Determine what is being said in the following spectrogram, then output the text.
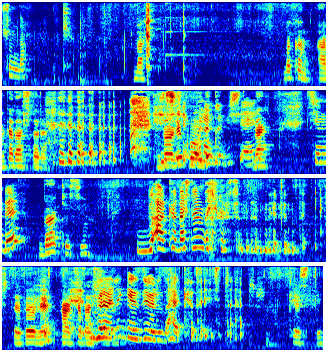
Şimdi. Ver. Bakın arkadaşları. Böyle koyduk. Böyle bir şey. Ver. Şimdi Ver keseyim. bu arkadaşlarım da görsün önlerinde. İşte böyle arkadaşlar. Böyle geziyoruz arkadaşlar. Kestik.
